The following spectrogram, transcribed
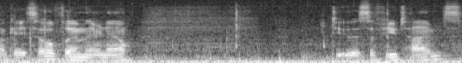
Okay, so hopefully I'm there now. Do this a few times.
